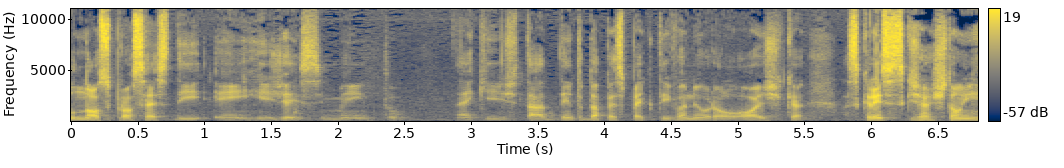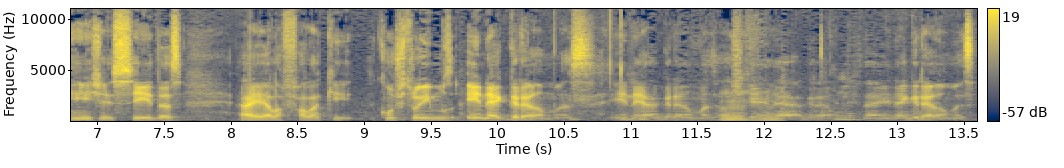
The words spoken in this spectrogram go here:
o nosso processo de enrijecimento, né, que está dentro da perspectiva neurológica, as crenças que já estão enrijecidas, aí ela fala que construímos enegramas, eneagramas, acho que é eneagramas, né? Enegramas.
